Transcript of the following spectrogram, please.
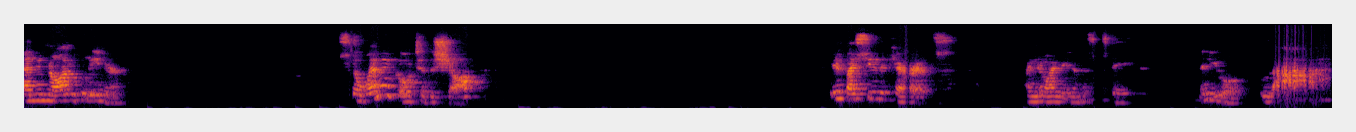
and a non-gleaner. So when I go to the shop, if I see the carrots, I know I made a mistake. And you will laugh.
